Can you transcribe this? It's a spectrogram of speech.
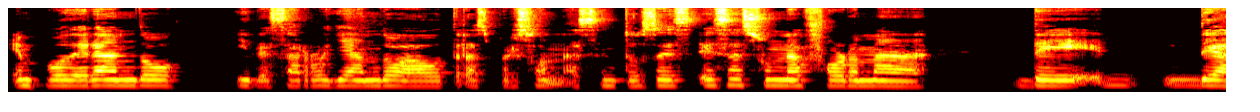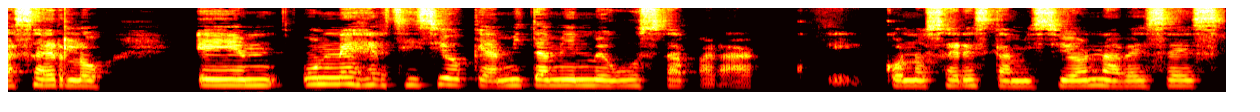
empoderando y desarrollando a otras personas. Entonces, esa es una forma de, hacerlo. Em, un ejercicio que a mí también me gusta para eh, conocer esta misión. A veces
